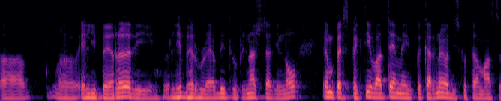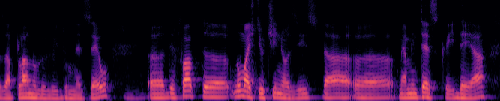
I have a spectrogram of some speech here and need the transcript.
a, a eliberării liberului arbitru prin nașterea din nou, în perspectiva temei pe care noi o discutăm astăzi, a planului lui Dumnezeu, mm. de fapt, nu mai știu cine o zis, dar mi-amintesc ideea, Uh,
